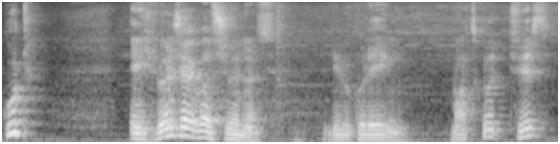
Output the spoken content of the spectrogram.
Gut, ich wünsche euch was Schönes, liebe Kollegen. Macht's gut, tschüss.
